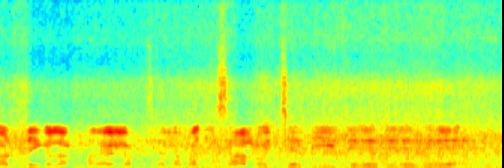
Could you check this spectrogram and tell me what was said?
અડધી કલાકમાં રહેલો છેલ્લે હજી ચાલુ જ છે ધીરે ધીરે ધીરે ધીરે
